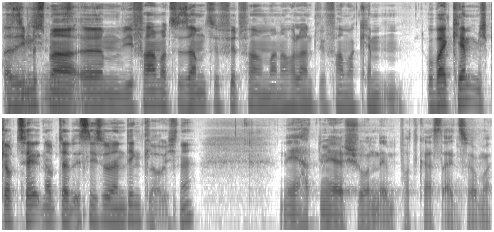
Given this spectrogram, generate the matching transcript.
Also, ihr müsst mal, ähm, wir fahren mal zusammen zu viert, fahren wir mal nach Holland, wir fahren mal campen. Wobei campen, ich glaube, Zelten, ob das ist nicht so dein Ding, glaube ich, ne? Nee, hatten wir ja schon im Podcast ein, zwei Mal.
